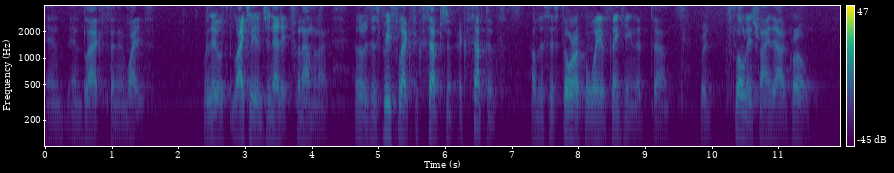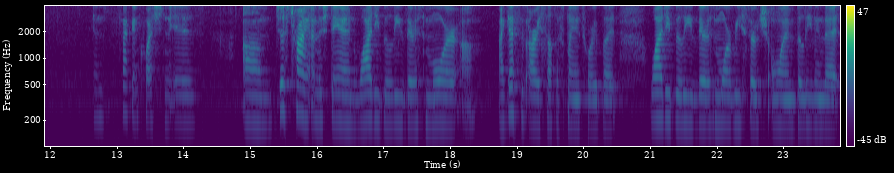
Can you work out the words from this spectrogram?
in, in blacks than in whites. Well, it was likely a genetic phenomenon. In other words, this reflex acceptance, of this historical way of thinking that um, we're slowly trying to outgrow. And second question is, um, just trying to understand why do you believe there's more, um, I guess it's already self-explanatory, but why do you believe there's more research on believing that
